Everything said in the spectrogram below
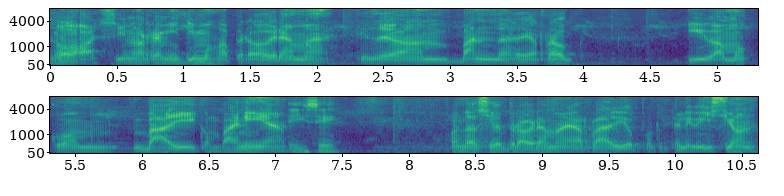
No, si nos remitimos a programas que llevaban bandas de rock, íbamos con Buddy y compañía. Y sí. Cuando hacía el programa de radio por televisión.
